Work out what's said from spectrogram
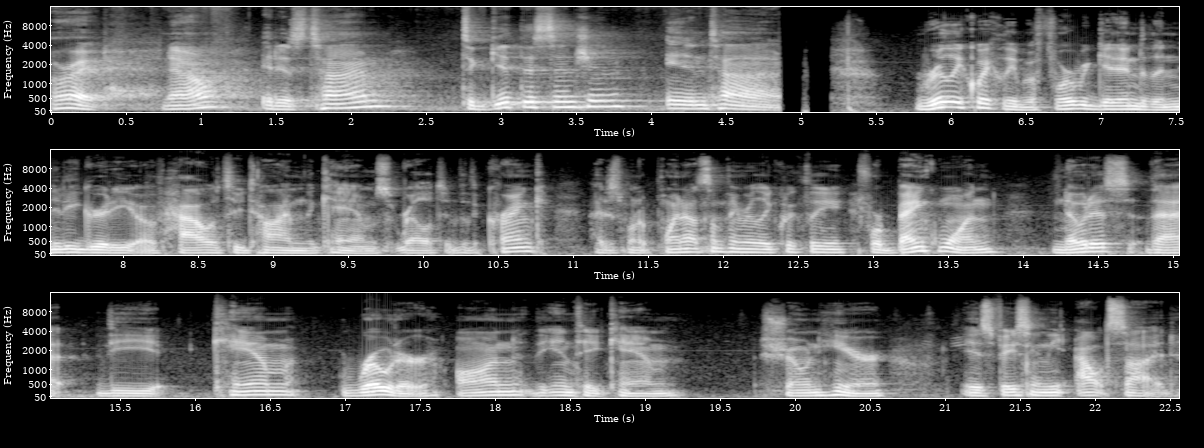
All right, now it is time to get this engine in time. Really quickly, before we get into the nitty gritty of how to time the cams relative to the crank, I just want to point out something really quickly. For bank one, notice that the cam rotor on the intake cam shown here is facing the outside.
